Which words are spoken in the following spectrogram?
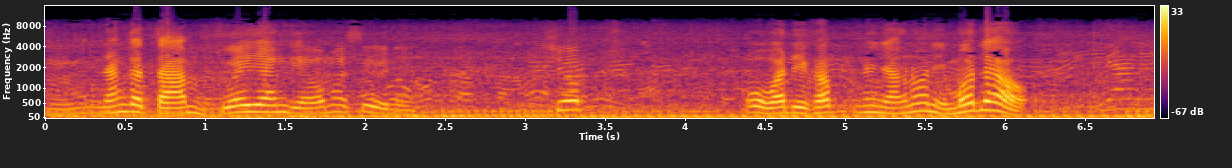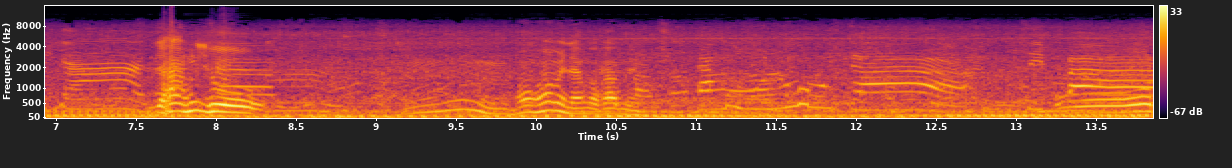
อืมหยังก็ตามสวยอยังเดี๋ยวเอามาซื้อนี่เชิบโอ้หวัสดีครับนี่หยังเน้อนี่หมดแล้วยังจ้ายังอยู่อืม ห้องห้องเป็นยังไงครับนี่ตังหูลูกจ้าสิบโอ้บาท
